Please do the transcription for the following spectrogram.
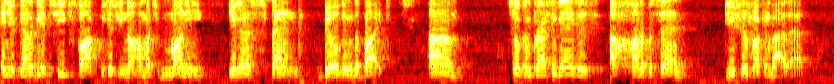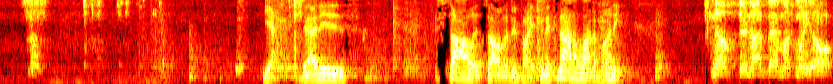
And you're going to be a cheap fuck because you know how much money you're going to spend building the bike. Um, so compression gauge is 100% you should fucking buy that. Yeah, that is solid, solid advice, and it's not a lot of money. No, they're not that much money at all.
